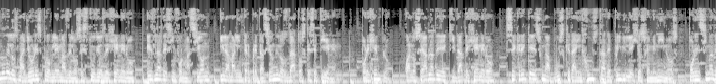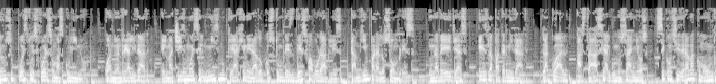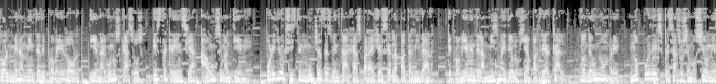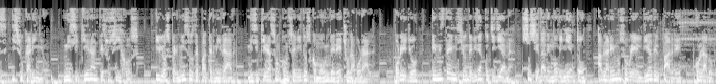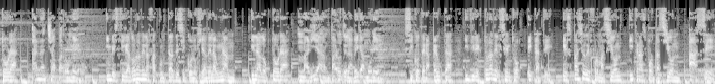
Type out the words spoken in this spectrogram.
Uno de los mayores problemas de los estudios de género es la desinformación y la malinterpretación de los datos que se tienen. Por ejemplo, cuando se habla de equidad de género, se cree que es una búsqueda injusta de privilegios femeninos por encima de un supuesto esfuerzo masculino, cuando en realidad el machismo es el mismo que ha generado costumbres desfavorables también para los hombres. Una de ellas es la paternidad, la cual, hasta hace algunos años, se consideraba como un rol meramente de proveedor y en algunos casos esta creencia aún se mantiene. Por ello existen muchas desventajas para ejercer la paternidad que provienen de la misma ideología patriarcal, donde un hombre no puede expresar sus emociones y su cariño, ni siquiera ante sus hijos, y los permisos de paternidad ni siquiera son concebidos como un derecho laboral. Por ello, en esta emisión de Vida Cotidiana, Sociedad en Movimiento, hablaremos sobre el Día del Padre con la doctora Ana Chapa Romero investigadora de la Facultad de Psicología de la UNAM, y la doctora María Amparo de la Vega Morel, psicoterapeuta y directora del centro ECATE, Espacio de Formación y Transportación AC.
